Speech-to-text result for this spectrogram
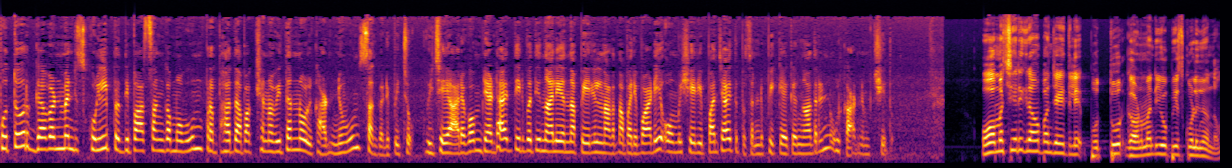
പുത്തൂർ ഗവൺമെന്റ് സ്കൂളിൽ പ്രതിഭാ സംഗമവും പ്രഭാത ഭക്ഷണ വിതരണോദ്ഘാടനവും സംഘടിപ്പിച്ചു. വിജയാരവം രണ്ടായിരത്തി ഇരുപത്തിനാല് എന്ന പേരിൽ നടന്ന പരിപാടി Omassery panchayat president P K Gangadharan ഉദ്ഘാടനം ചെയ്തു. ഓമശ്ശേരി ഗ്രാമപഞ്ചായത്തിലെ പുത്തൂർ ഗവൺമെന്റ് യു സ്കൂളിൽ നിന്നും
